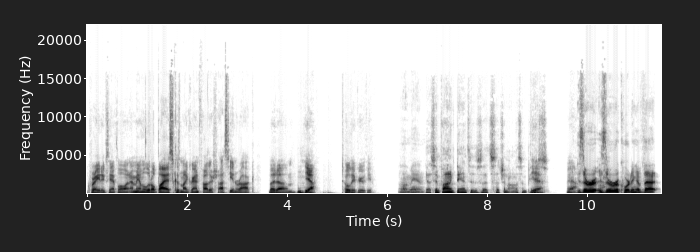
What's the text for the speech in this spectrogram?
great example. And I mean, I'm a little biased because my grandfather Shosti and Rach, but um, Mhm. yeah, totally agree with you. Oh man, Yeah, symphonic dances. That's such an awesome piece. Yeah. Yeah. is there is there a recording of that?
